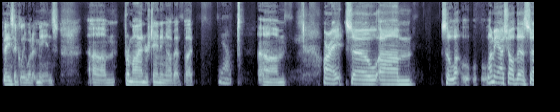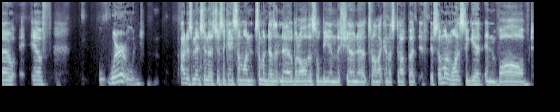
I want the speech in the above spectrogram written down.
basically what it means um, from my understanding of it. But yeah. Um, all right. So, um, so let, let me ask y'all this. So if where I'll just mention this just in case someone someone doesn't know, but all this will be in the show notes and all that kind of stuff. But if, if someone wants to get involved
